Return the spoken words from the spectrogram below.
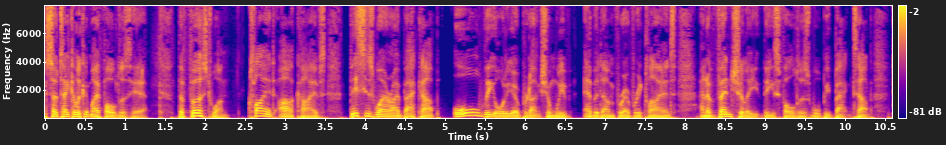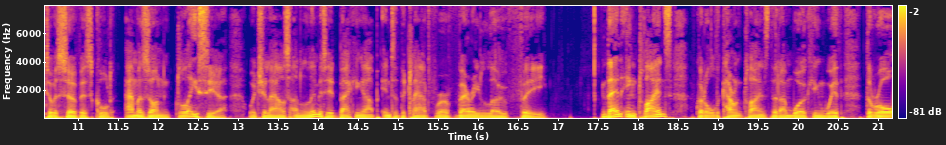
So take a look at my folders here. The first one client archives. This is where I back up all the audio production we've ever done for every client, and eventually these folders will be backed up to a service called Amazon Glacier, which allows unlimited backing up into the cloud for a very low fee. Then in clients, I've got all the current clients that I'm working with, the raw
